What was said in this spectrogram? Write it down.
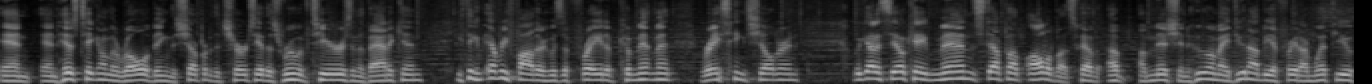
and and his taking on the role of being the shepherd of the church. He had this room of tears in the Vatican. You think of every father who is afraid of commitment, raising children. We got to say, okay, men, step up. All of us who have a, a mission. Who am I? Do not be afraid. I'm with you.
